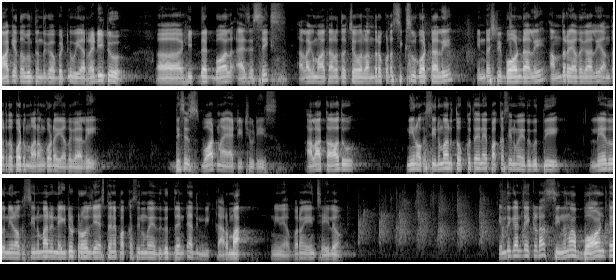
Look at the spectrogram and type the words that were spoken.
మాకే తగులుతుంది కాబట్టి we are ready to hit that ball as a six అలాగే మా తర్వాత వచ్చే వాళ్ళందరూ కూడా సిక్స్లు కొట్టాలి ఇండస్ట్రీ బాగుండాలి అందరూ ఎదగాలి అందరితో పాటు మనం కూడా ఎదగాలి. This is what my attitude is అలా కాదు నేను ఒక సినిమాని తొక్కితేనే పక్క సినిమా ఎదుగుద్ది లేదు నేను ఒక సినిమాని నెగిటివ్ ట్రోల్ చేస్తేనే పక్క సినిమా ఎదుగుద్ది అంటే అది మీ కర్మ. మేము ఎవ్వరం ఏం చేయలేం. ఎందుకంటే ఇక్కడ సినిమా బాగుంటే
